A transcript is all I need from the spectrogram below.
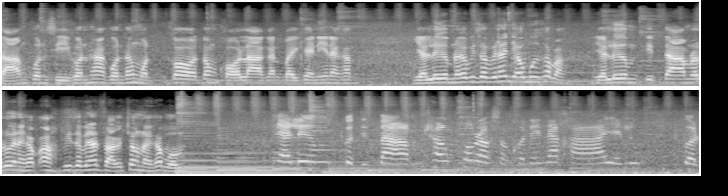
สามคนสี่คนห้าคนทั้งหมดก็ต้องขอลากันไปแค่นี้นะครับ อย่าลืมนะครับพี่สวินัทอย่าเอามือเข้าบังอย่าลืมติดตามเราด้วยนะครับอะพี่สวินัทฝากช่องหน่อยครับผม อย่าลืมกดติดตามช่องพวกเราสองคนด้วยนะคะ อย่าลืมกด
